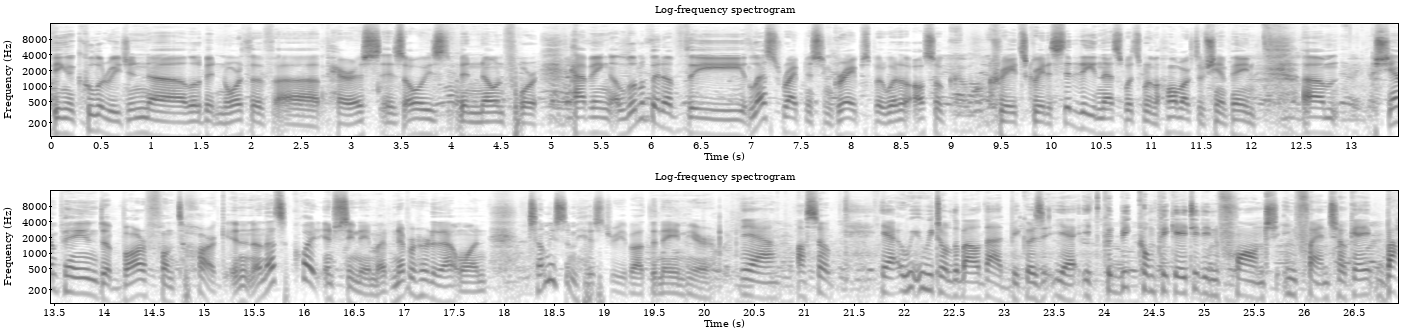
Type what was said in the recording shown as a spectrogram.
being a cooler region, uh, a little bit north of uh, Paris, has always been known for having a little bit of the less ripeness in grapes, but what also c- creates great acidity, and that's what's one of the hallmarks of Champagne. Um, Champagne de Bar and, and that's a quite interesting name. I've never heard of that one. Tell me some history about the name here. Yeah. Also, yeah, we, we told about that because yeah, it could be complicated in French. In French, okay, Bar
